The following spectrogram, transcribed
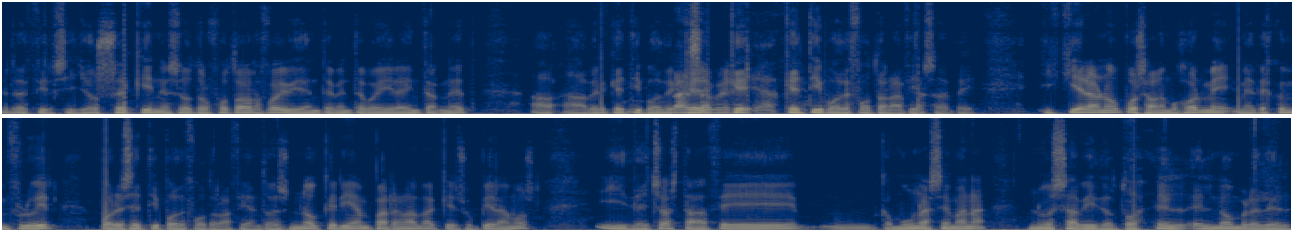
Es decir, si yo sé quién es el otro fotógrafo, evidentemente voy a ir a internet a, ver qué tipo de qué, tipo de fotografías hace. Y quiera o no, pues a lo mejor me, me, dejo influir por ese tipo de fotografía. Entonces no querían para nada que supiéramos y de hecho hasta hace mm, como una semana no he sabido todo el, nombre del,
